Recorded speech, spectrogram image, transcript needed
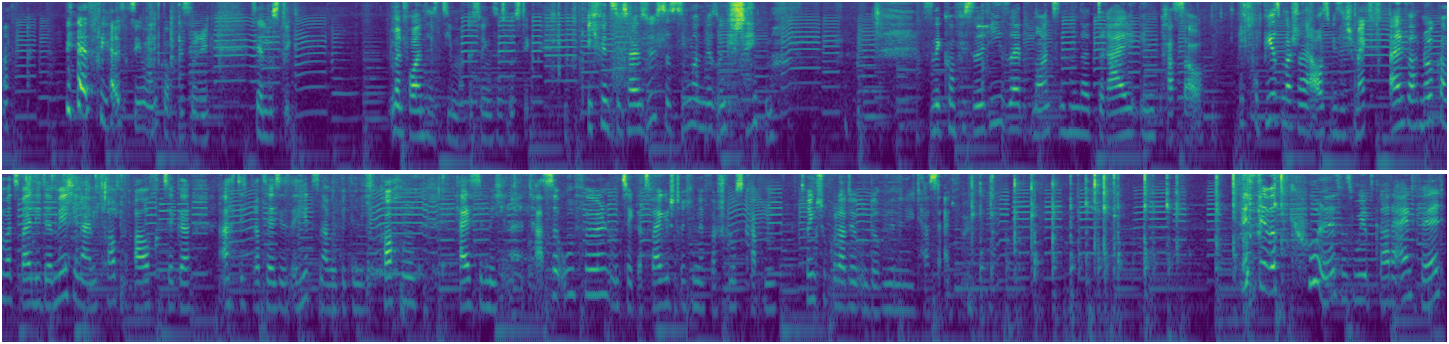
die heißt, die heißt Simon Confiserie. Sehr lustig. Mein Freund heißt Simon, deswegen ist es lustig. Ich finde es total süß, dass Simon mir so ein Geschenk macht. Das ist eine Konfiserie seit 1903 in Passau. Ich probiere es mal schnell aus, wie sie schmeckt. Einfach 0,2 Liter Milch in einem Topf auf ca. 80 Grad Celsius erhitzen, aber bitte nicht kochen. Heiße Milch in eine Tasse umfüllen und ca. zwei gestrichene Verschlusskappen Trinkschokolade unterrühren in die Tasse einfüllen. Wisst ihr, was cool ist, was mir jetzt gerade einfällt?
